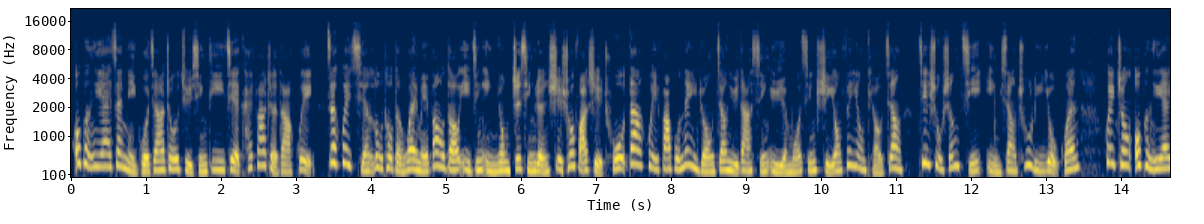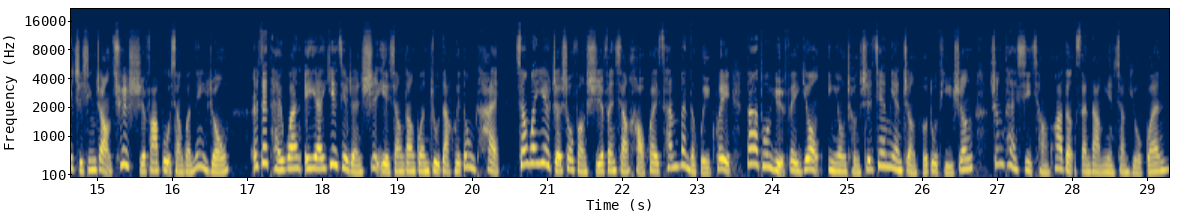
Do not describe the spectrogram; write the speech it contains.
OpenAI 在美国加州举行第一届开发者大会，在会前，路透等外媒报道已经引用知情人士说法指出，大会发布内容将与大型语言模型使用费用调降、技术升级、影像处理有关。会中，OpenAI 执行长确实发布相关内容。而在台湾，AI 业界人士也相当关注大会动态，相关业者受访时分享好坏参半的回馈，大多与费用、应用程式界面整合度提升、生态系强化等三大面向有关。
